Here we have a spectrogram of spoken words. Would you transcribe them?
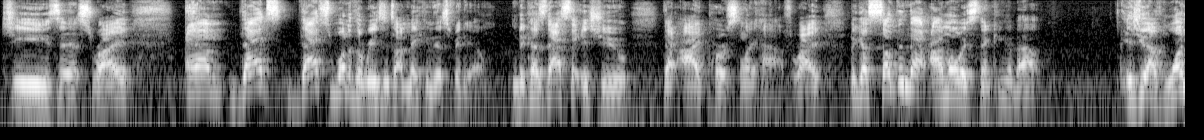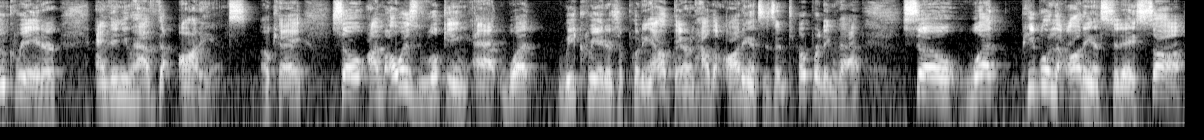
Jesus right and that's that's one of the reasons I'm making this video because that's the issue that I personally have right because something that I'm always thinking about is you have one creator and then you have the audience, okay? So I'm always looking at what we creators are putting out there and how the audience is interpreting that. So what people in the audience today saw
